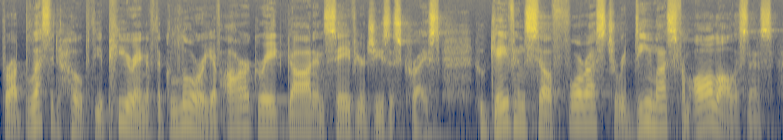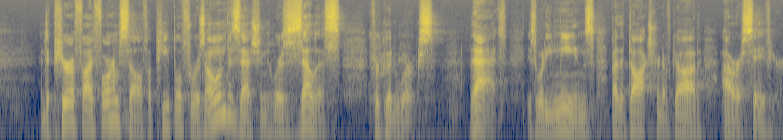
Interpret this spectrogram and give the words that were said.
for our blessed hope, the appearing of the glory of our great God and Savior, Jesus Christ, who gave himself for us to redeem us from all lawlessness and to purify for himself a people for his own possession who are zealous for good works. That is what he means by the doctrine of God, our Savior.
